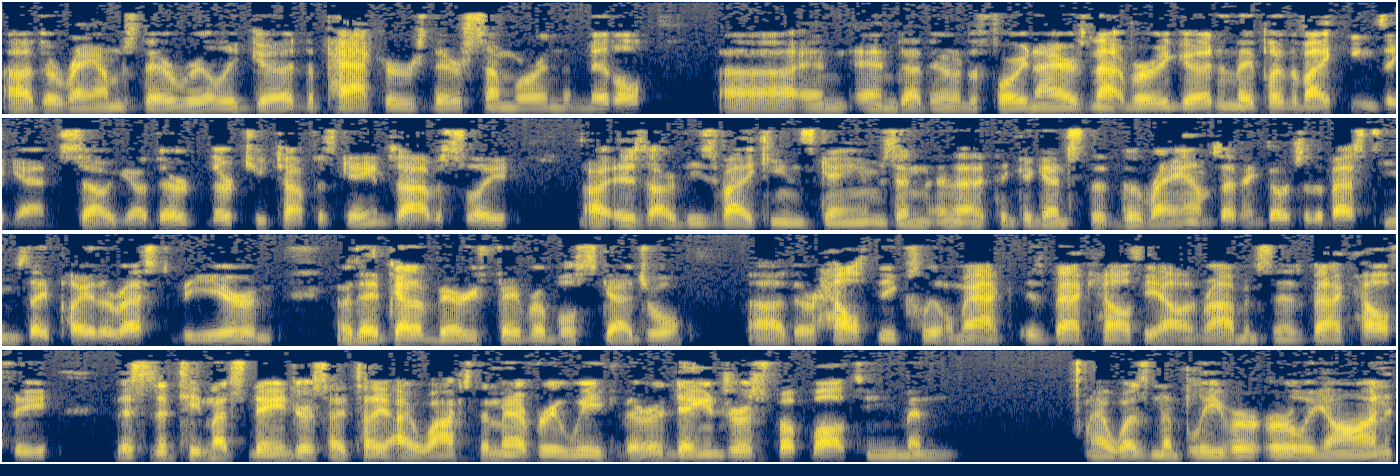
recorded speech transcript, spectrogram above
Uh, the Rams, they're really good. The Packers, they're somewhere in the middle. Uh, and, and, uh, you know, the 49ers not very good and they play the Vikings again. So, you know, their, their two toughest games, obviously, uh, is, are these Vikings games. And, and I think against the, the Rams, I think those are the best teams they play the rest of the year. And you know, they've got a very favorable schedule. Uh, they're healthy. Khalil Mack is back healthy. Allen Robinson is back healthy. This is a team that's dangerous. I tell you, I watch them every week. They're a dangerous football team and I wasn't a believer early on.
